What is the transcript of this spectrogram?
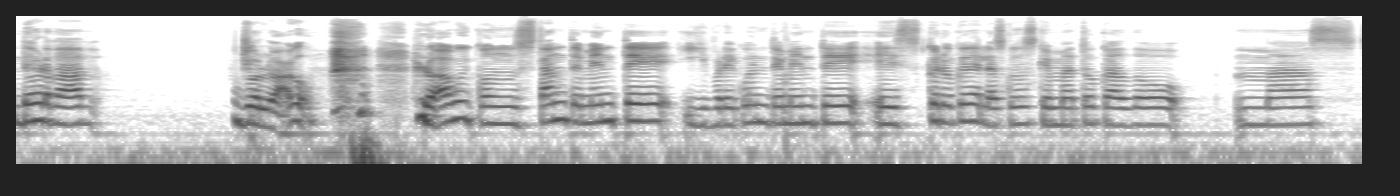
De verdad, yo lo hago. lo hago y constantemente y frecuentemente es creo que de las cosas que me ha tocado más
